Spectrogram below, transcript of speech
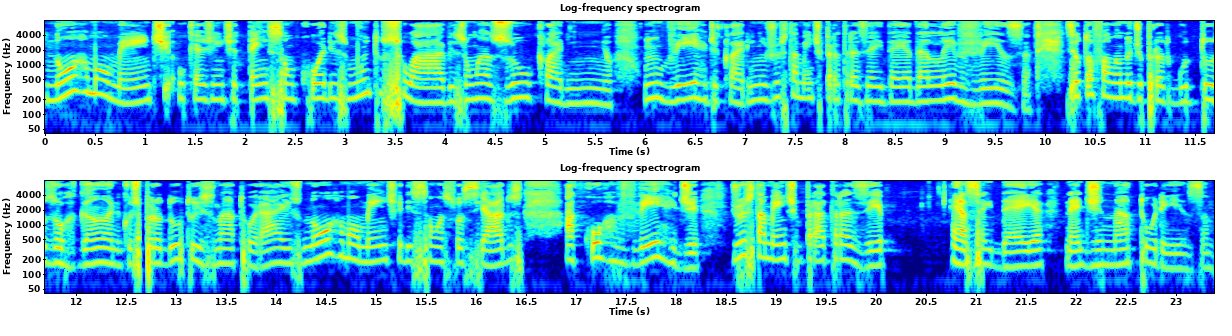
normalmente o que a gente tem são cores muito suaves, um azul azul clarinho, um verde clarinho, justamente para trazer a ideia da leveza. Se eu estou falando de produtos orgânicos, produtos naturais, normalmente eles são associados à cor verde, justamente para trazer essa ideia né, de natureza.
